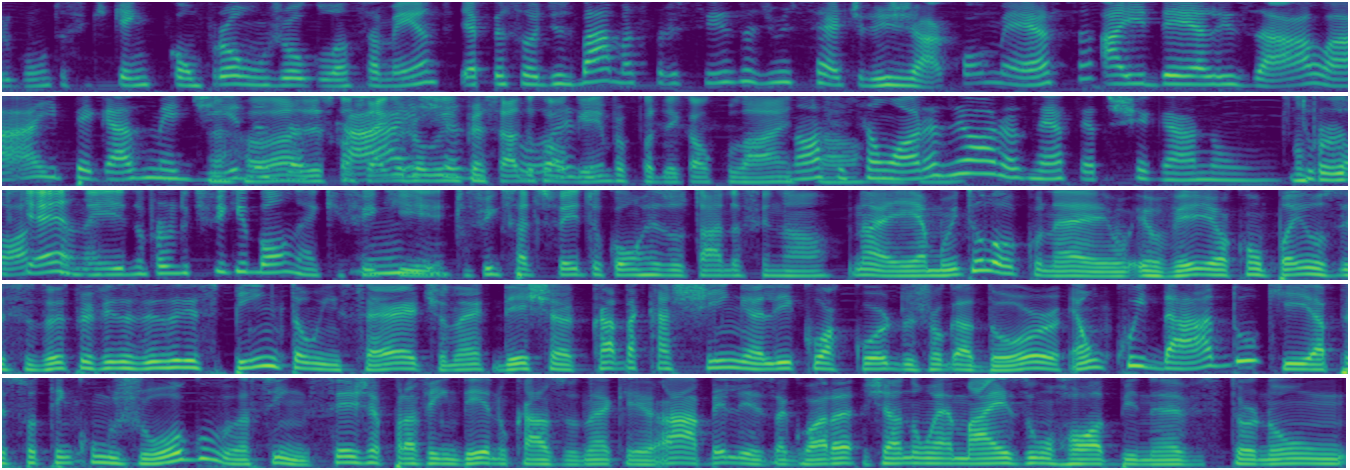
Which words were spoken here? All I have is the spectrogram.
pergunta assim, que quem comprou um jogo lançamento, e a pessoa diz, bah, mas precisa de um insert. Ele já começa a idealizar lá e pegar as medidas Aham, das às vezes consegue o caixas, jogo emprestado com alguém pra poder calcular. e Nossa, tal. são horas e horas, né, até tu chegar num, Num tu produto que gosta, é, né? e no produto que fique bom, né? Que fique, Uhum. tu fique satisfeito com o resultado final. Não, e é muito louco, né? Eu, eu vejo, eu acompanho os, esses dois perfis, às vezes eles pintam o insert, né? Deixa cada caixinha ali com a cor do jogador. É um cuidado que a pessoa tem com o jogo, assim, seja pra vender, no caso, né? Que, ah, beleza, agora já não é mais um hobby, né? Se tornou um,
